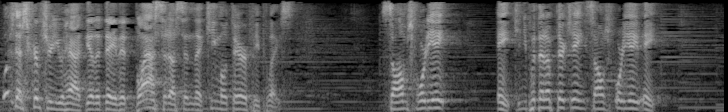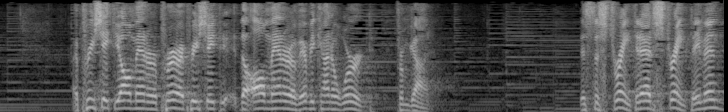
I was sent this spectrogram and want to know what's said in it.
What was that scripture you had the other day that blasted us in the chemotherapy place? Psalms 48, 8. Can you put that up there, King? Psalms 48, 8. I appreciate the all manner of prayer. I appreciate the, the all manner of every kind of word from God. It's the strength. It adds strength. Amen.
